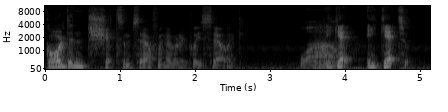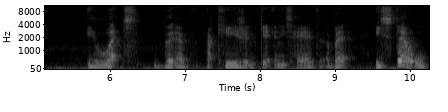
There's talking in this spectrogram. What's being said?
Gordon shits himself whenever he plays Celtic. Wow. He get he gets he lets the occasion get in his head a bit. He still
